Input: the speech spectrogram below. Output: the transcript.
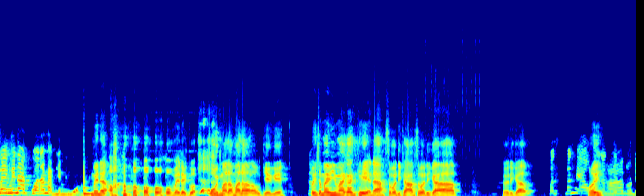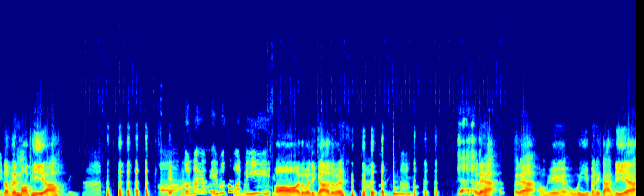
ไม่ไม่น่ากลัวนะแบบเหลี่ยมไม่ได้โอ้โหไม่ได้กลัวอุ้ยมาแล้วมาแล้วโอเคโอเค เฮ้ยทำไมมีไม้กางเขนอะสวัสดีครับสวัสดีครับ สวัสดีครับๆมันมันให้เอาเฮ้ยไว้ก็บแล้วเป็นหมอผีเหรอ สวัสดีครับอ๋อส่วนมากก็เห็นว่าสวัสดีอ๋อสวัสดีครับสวัสดีครับสวัสดีครับไปเลยฮะไปเลยฮะโอเคอุ้ยบรรยากาศดีอะ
